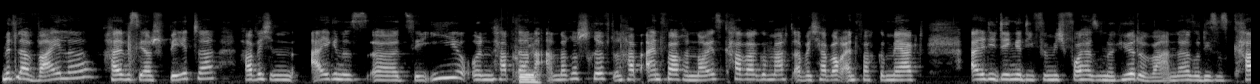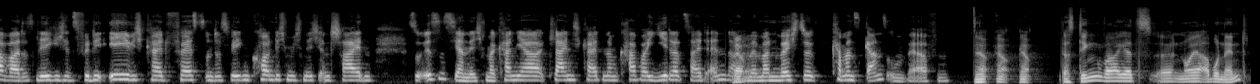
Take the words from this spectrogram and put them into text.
Mittlerweile, halbes Jahr später, habe ich ein eigenes äh, CI und habe cool. da eine andere Schrift Schrift und habe einfach ein neues Cover gemacht, aber ich habe auch einfach gemerkt, all die Dinge, die für mich vorher so eine Hürde waren, ne, so dieses Cover, das lege ich jetzt für die Ewigkeit fest und deswegen konnte ich mich nicht entscheiden. So ist es ja nicht. Man kann ja Kleinigkeiten am Cover jederzeit ändern. Ja. Wenn man möchte, kann man es ganz umwerfen. Ja, ja, ja. Das Ding war jetzt äh, neuer Abonnent,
